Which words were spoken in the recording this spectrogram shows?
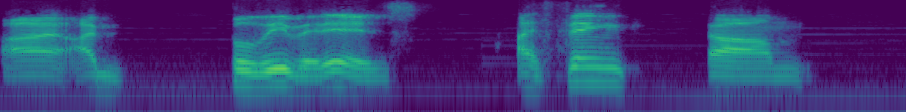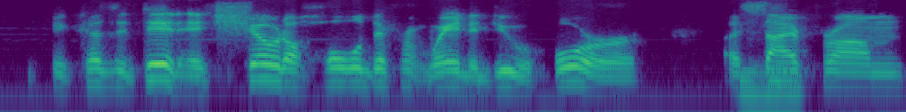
I, I believe it is. I think um, because it did, it showed a whole different way to do horror, aside from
